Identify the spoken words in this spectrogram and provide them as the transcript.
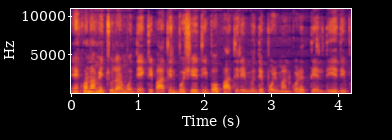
এখন আমি চুলার মধ্যে একটি পাতিল বসিয়ে দিব, পাতিলের মধ্যে পরিমাণ করে তেল দিয়ে দিব।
